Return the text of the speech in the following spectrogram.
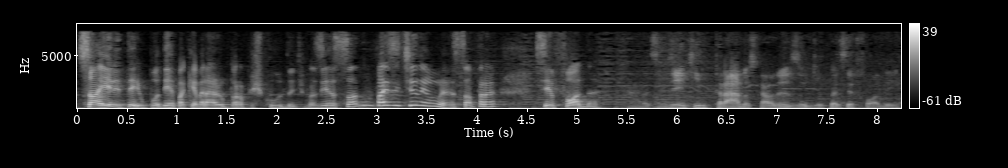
só ele teria o poder para quebrar o próprio escudo. Tipo assim, é só não faz sentido nenhum, é só pra ser foda. Cara, se a gente entrar nos Cavaleiros do Zodíaco vai ser foda, hein?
